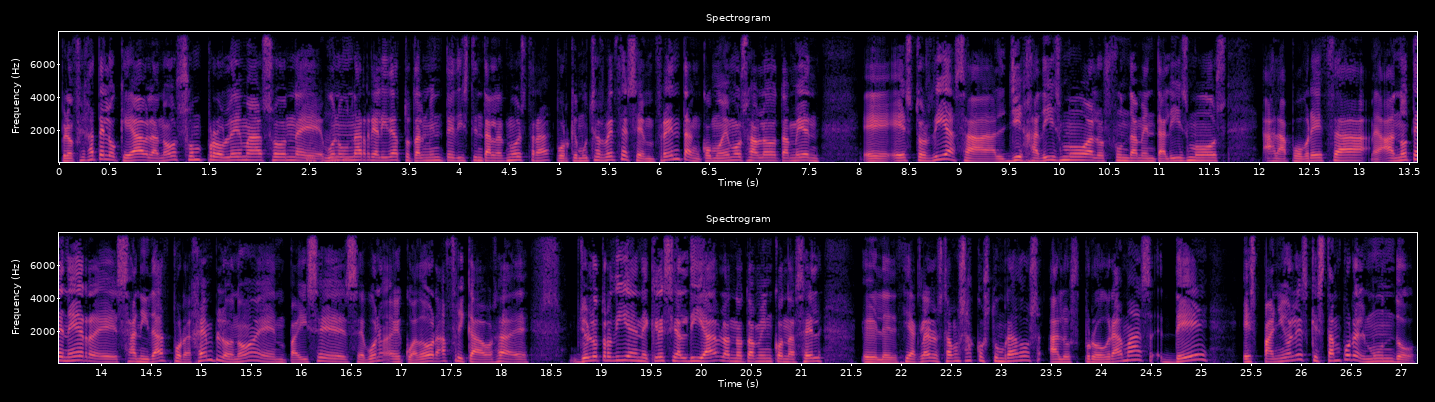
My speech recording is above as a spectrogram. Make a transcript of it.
Pero fíjate lo que habla, ¿no? Son problemas, son, eh, bueno, una realidad totalmente distinta a la nuestra, porque muchas veces se enfrentan, como hemos hablado también eh, estos días, al yihadismo, a los fundamentalismos, a la pobreza, a no tener sanidad, por ejemplo, ¿no? En países bueno, Ecuador, África, o sea, eh, yo el otro día en Eclesia al Día, hablando también con Asel, eh, le decía, claro, estamos acostumbrados a los programas de españoles que están por el mundo,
